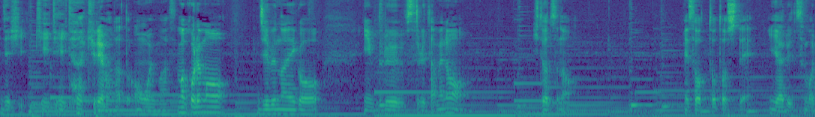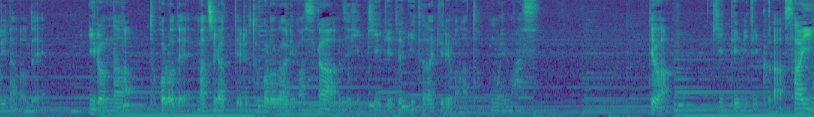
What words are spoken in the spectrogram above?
ぜひ聞いていただければなと思います。まあ、これも自分の英語をインプルーブするための一つのメソッドとしてやるつもりなのでいろんなところで間違っているところがありますが是非聞いていただければなと思いますでは聞いてみてください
